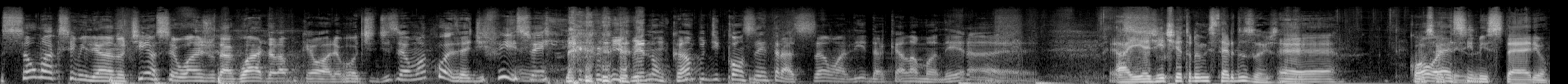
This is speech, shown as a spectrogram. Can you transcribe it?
São Maximiliano tinha seu anjo da guarda lá? Porque, olha, eu vou te dizer uma coisa, é difícil, é. hein? Viver num campo de concentração ali daquela maneira... É, é, Aí a gente entra no mistério dos anjos. Né? É. Qual é esse mistério?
